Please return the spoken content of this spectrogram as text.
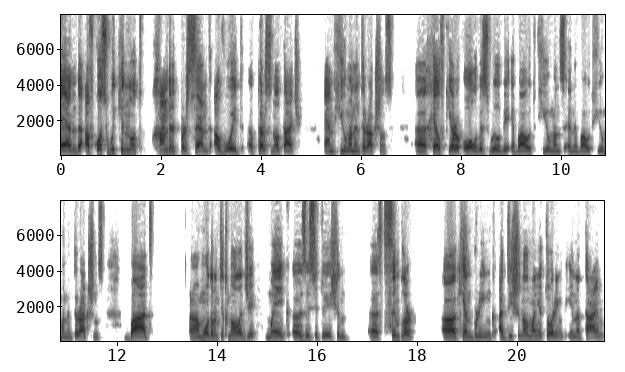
And of course, we cannot 100% avoid personal touch and human interactions uh, healthcare always will be about humans and about human interactions. But uh, modern technology make uh, the situation uh, simpler uh, can bring additional monitoring in a time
